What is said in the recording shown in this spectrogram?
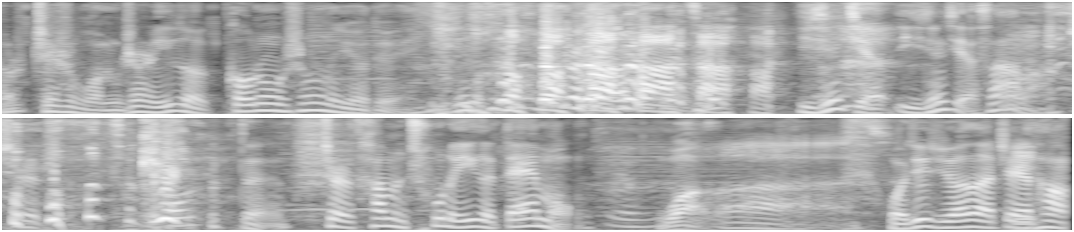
他说这是我们这儿一个高中生的乐队，已经已经解已经解散了。这对，这是他们出了一个 demo，我啊，我就觉得这趟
